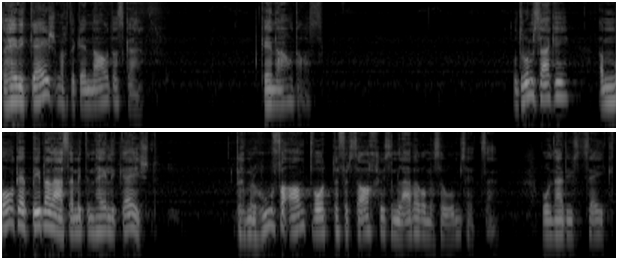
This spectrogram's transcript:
Der Heilige Geist möchte genau das geben. Genau das. Und darum sage ich, am Morgen die Bibel lesen mit dem Heiligen Geist, bekommen wir Haufen Antworten für Sachen in unserem Leben, die wir so umsetzen, die er uns zeigt.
